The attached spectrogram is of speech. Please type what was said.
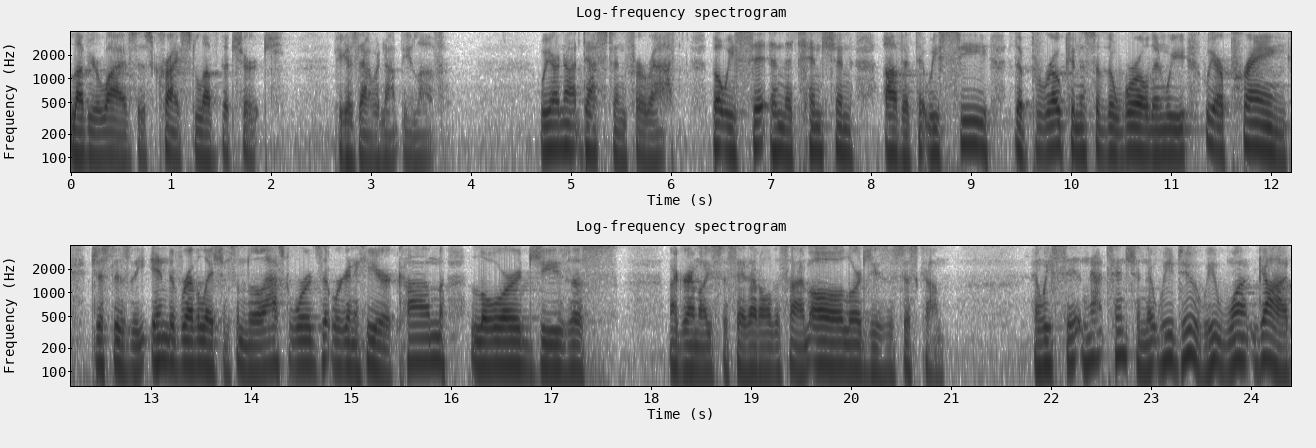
love your wives as Christ loved the church, because that would not be love. We are not destined for wrath, but we sit in the tension of it, that we see the brokenness of the world, and we, we are praying, just as the end of Revelation, some of the last words that we're going to hear Come, Lord Jesus. My grandma used to say that all the time. Oh, Lord Jesus, just come. And we sit in that tension that we do. We want God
